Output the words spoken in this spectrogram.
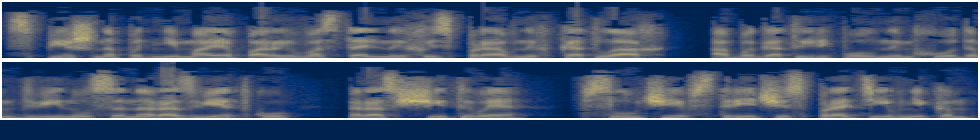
спешно поднимая пары в остальных исправных котлах, а богатырь полным ходом двинулся на разведку, рассчитывая, в случае встречи с противником,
